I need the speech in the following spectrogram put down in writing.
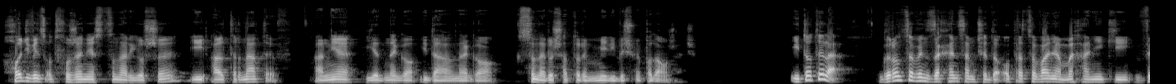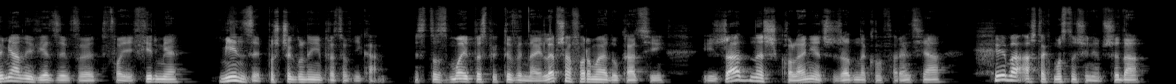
Chodzi więc o tworzenie scenariuszy i alternatyw, a nie jednego idealnego scenariusza, którym mielibyśmy podążać. I to tyle. Gorąco więc zachęcam Cię do opracowania mechaniki wymiany wiedzy w Twojej firmie między poszczególnymi pracownikami. Jest to z mojej perspektywy najlepsza forma edukacji i żadne szkolenie czy żadna konferencja chyba aż tak mocno się nie przyda,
